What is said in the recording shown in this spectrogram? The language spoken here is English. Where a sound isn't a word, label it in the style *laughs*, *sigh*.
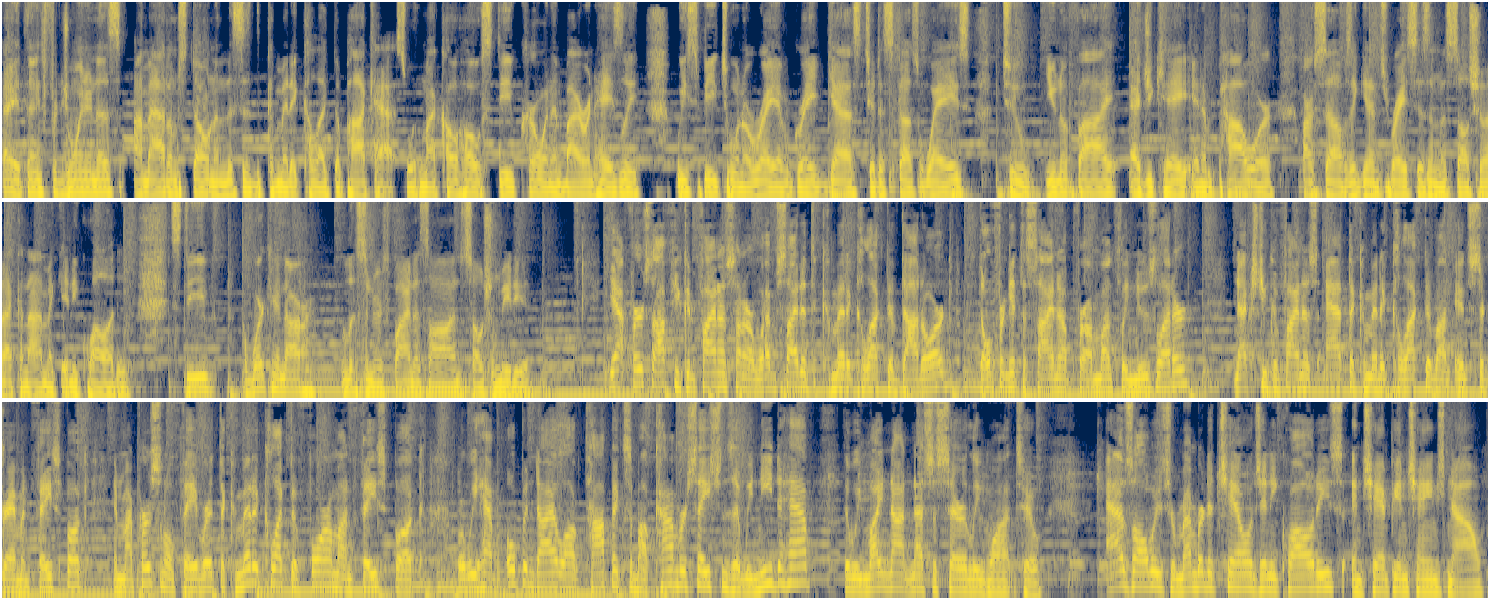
Hey, thanks for joining us. I'm Adam Stone, and this is the Committed Collective podcast. With my co hosts, Steve Kerwin and Byron Hazley, we speak to an array of great guests to discuss ways to unify, educate, and empower ourselves against racism and social economic inequality. Steve, where can our listeners find us on social media? Yeah, first off, you can find us on our website at thecommittedcollective.org. Don't forget to sign up for our monthly newsletter. Next, you can find us at The Committed Collective on Instagram and Facebook. And my personal favorite, The Committed Collective Forum on Facebook, where we have open dialogue topics about conversations that we need to have that we might not necessarily want to. As always, remember to challenge inequalities and champion change now.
